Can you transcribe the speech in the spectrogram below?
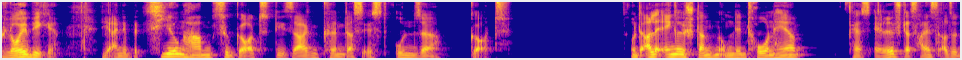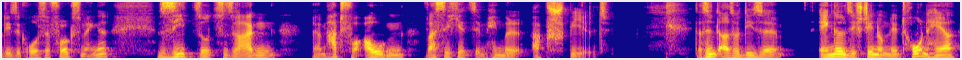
Gläubige, die eine Beziehung haben zu Gott, die sagen können, das ist unser Gott. Und alle Engel standen um den Thron her, Vers 11, das heißt also diese große Volksmenge, sieht sozusagen, ähm, hat vor Augen, was sich jetzt im Himmel abspielt. Das sind also diese Engel, sie stehen um den Thron her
